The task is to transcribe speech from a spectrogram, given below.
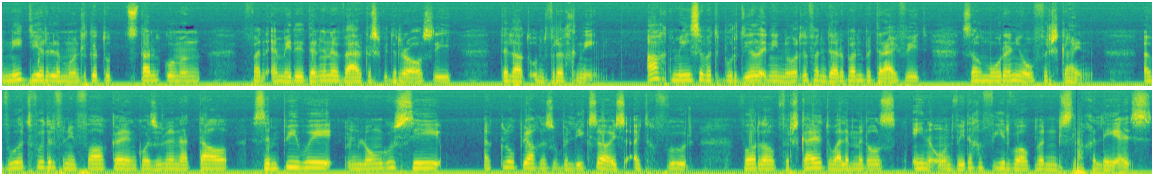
nie dier hulle moendelike totstandkoming van een mededingende werkersfederatie te laat ontwrig neem. Acht mense wat bordeel in die noorde van Durban bedrijf het, sal morgen in die hof verskyn. Een woordvoeder van die vake in KwaZulu Natal, Simpiwe Mlongo sê, een klopjag is op een leekse huis uitgevoer, waar daar op verskye dwellemiddels en een ontwedige vierwapen beslag gelee is.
